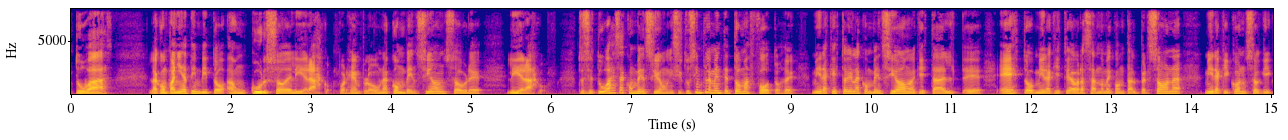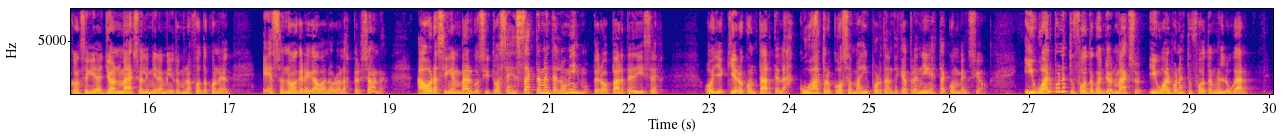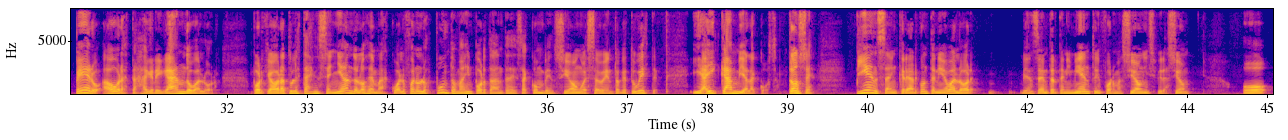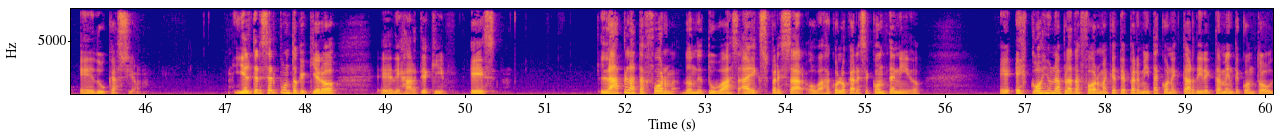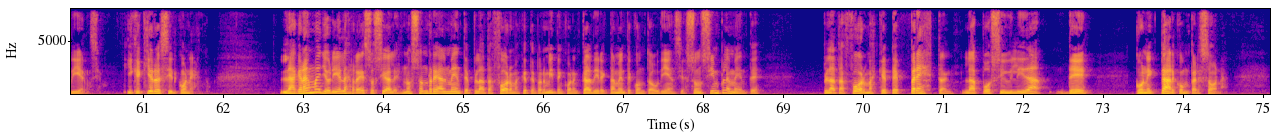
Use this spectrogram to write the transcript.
tú vas la compañía te invitó a un curso de liderazgo, por ejemplo, a una convención sobre liderazgo. Entonces tú vas a esa convención y si tú simplemente tomas fotos de, mira, aquí estoy en la convención, aquí está eh, esto, mira, aquí estoy abrazándome con tal persona, mira, aquí conseguí, conseguí, a John Maxwell y mira, me tomé una foto con él, eso no agrega valor a las personas. Ahora, sin embargo, si tú haces exactamente lo mismo, pero aparte dices, oye, quiero contarte las cuatro cosas más importantes que aprendí en esta convención. Igual pones tu foto con John Maxwell, igual pones tu foto en el lugar, pero ahora estás agregando valor. Porque ahora tú le estás enseñando a los demás cuáles fueron los puntos más importantes de esa convención o ese evento que tuviste. Y ahí cambia la cosa. Entonces, piensa en crear contenido de valor, bien sea entretenimiento, información, inspiración o educación. Y el tercer punto que quiero eh, dejarte aquí es la plataforma donde tú vas a expresar o vas a colocar ese contenido eh, escoge una plataforma que te permita conectar directamente con tu audiencia. ¿Y qué quiero decir con esto? La gran mayoría de las redes sociales no son realmente plataformas que te permiten conectar directamente con tu audiencia, son simplemente plataformas que te prestan la posibilidad de conectar con personas.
